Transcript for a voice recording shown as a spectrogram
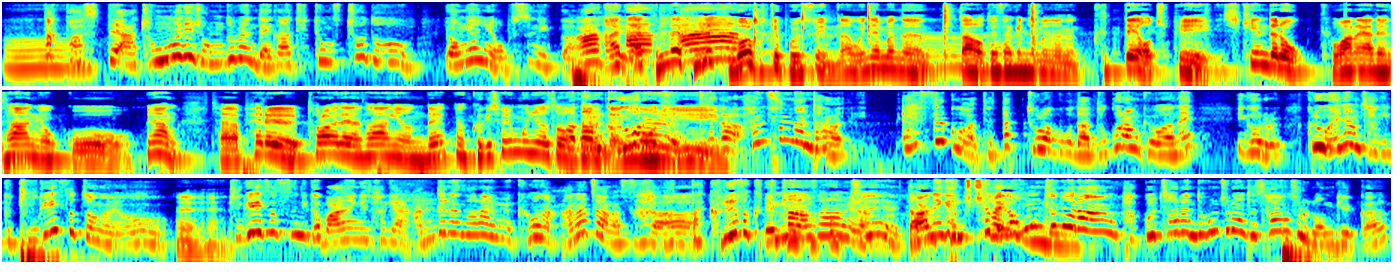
아. 딱 봤을 때 아 정문이 정도면 내가 뒤통수 쳐도 영향이 없으니까. 아, 아니, 아니, 근데, 근데 그걸 그렇게 볼 수 있나? 왜냐면은, 난 어떻게 생각했냐면은, 그때 어차피 시키는 대로 교환해야 되는 상황이었고, 그냥 자기가 패를 털어야 되는 상황이었는데, 그냥 그게 최문이어서 아, 난 그걸 낸 그거를 거지. 걔가 한 순간 다 했을 것 같아. 딱 돌아보고 나 누구랑 교환해? 이거를. 그리고 왜냐면 자기 그 두 개 있었잖아요. 예. 두개 있었으니까 만약에 자기가 안 되는 사람이면 교환 안 하지 않았을까. 아, 맞다. 그래서 그때 웬만한? 사람이랑. 만약에 자기가 홍준호랑 바꿀 차례인데 홍준호한테 사형수를 넘길까요?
